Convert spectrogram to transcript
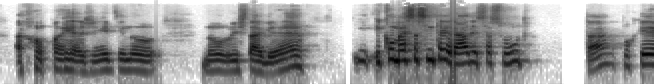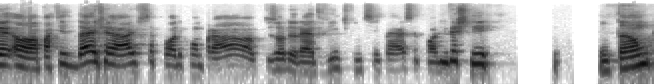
acompanhe a gente no, no Instagram e, e comece a se inteirar desse assunto, tá? Porque ó, a partir de 10 reais você pode comprar tesouro direto, 20, 25 reais você pode investir. Então,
